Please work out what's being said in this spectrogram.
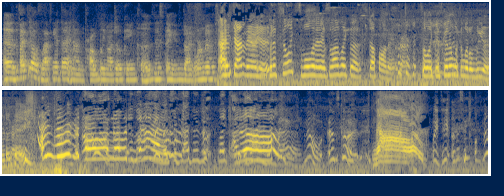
Uh, the fact that I was laughing at that, and I'm probably not joking, because this thing is ginormous. I'm got it here. But it's still like swollen and it still has like the stuff on it. Okay. So like it's gonna look a little weird, okay? I'm nervous. Oh, no, it's bad. It looks exactly the, like I. No, it looks good. No! Wait, take, let me see. Oh, no,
